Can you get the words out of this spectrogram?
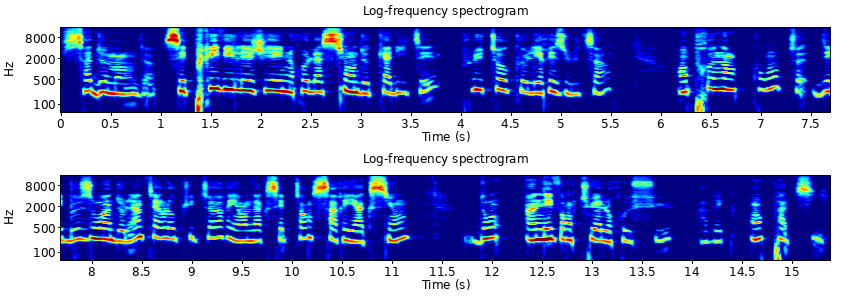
sa demande. C'est privilégier une relation de qualité plutôt que les résultats en prenant compte des besoins de l'interlocuteur et en acceptant sa réaction, dont un éventuel refus avec empathie.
